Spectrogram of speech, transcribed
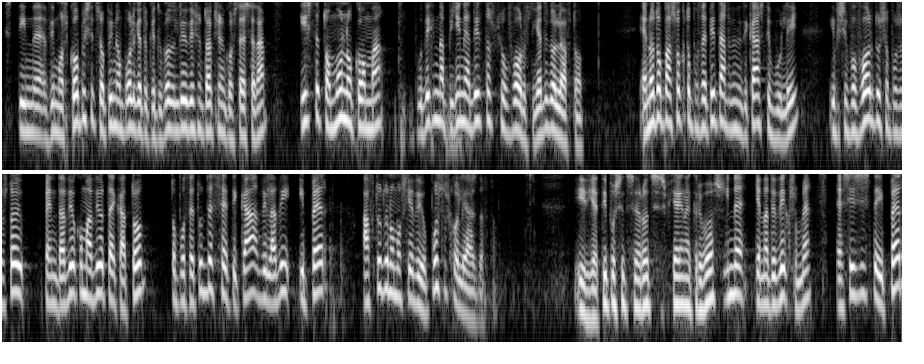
Στην ε, δημοσκόπηση της Opinion Poll για το κεντρικό δελτίο ειδήσεων του Action 24, είστε το μόνο κόμμα που δείχνει να πηγαίνει αντίθετα στους ψηφοφόρους του. Γιατί το λέω αυτό; Ενώ το Πασόκ τοποθετείται αρνητικά στη Βουλή, οι ψηφοφόροι τους σε ποσοστό 52,2% τοποθετούνται θετικά, δηλαδή υπέρ αυτού του νομοσχεδίου. Πώς το σχολιάζετε αυτό; Η διατύπωση της ερώτησης ποια είναι ακριβώς; είναι και να τη δείξουμε. Εσείς είστε υπέρ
